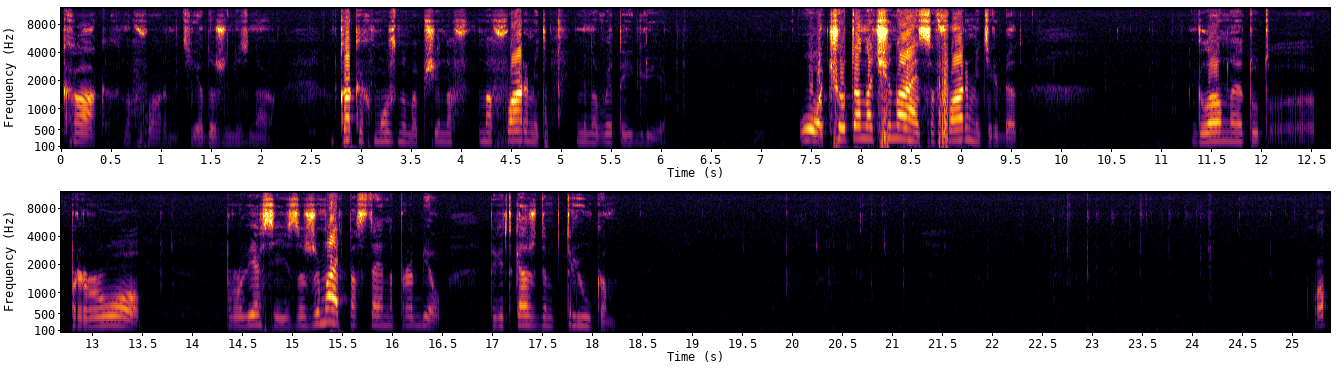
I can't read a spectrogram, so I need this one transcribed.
Как их нафармить, я даже не знаю. Как их можно вообще наф нафармить именно в этой игре? О, что-то начинается фармить, ребят. Главное тут э, про про версии зажимать постоянно пробел перед каждым трюком. Хоп.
